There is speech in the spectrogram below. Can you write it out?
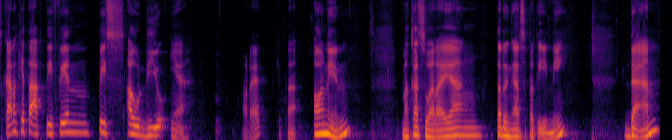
Sekarang kita aktifin piece audionya. Alright, kita onin. Maka suara yang terdengar seperti ini dan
